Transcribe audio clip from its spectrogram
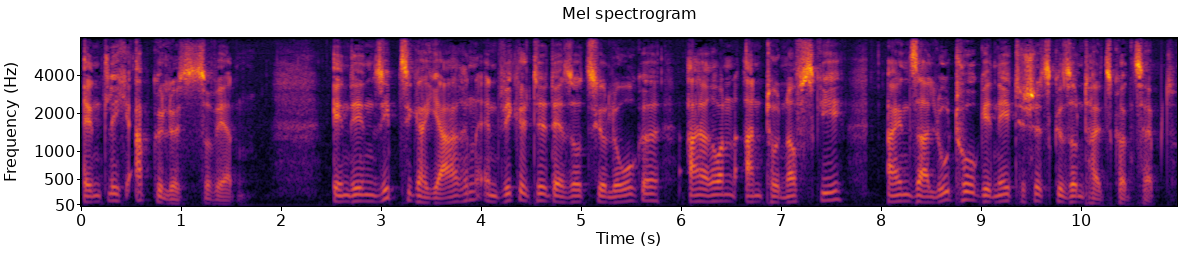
endlich abgelöst zu werden. In den 70er Jahren entwickelte der Soziologe Aaron Antonowski ein salutogenetisches Gesundheitskonzept.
